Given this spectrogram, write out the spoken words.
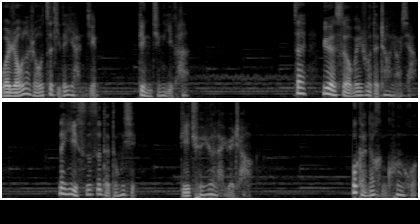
我揉了揉自己的眼睛，定睛一看，在月色微弱的照耀下，那一丝丝的东西，的确越来越长。我感到很困惑，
